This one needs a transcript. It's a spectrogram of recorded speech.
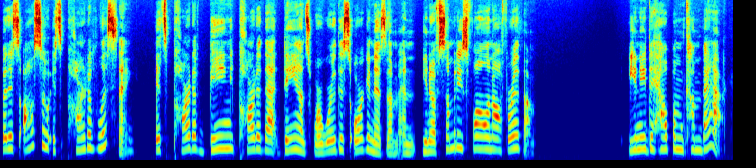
but it's also, it's part of listening it's part of being part of that dance where we're this organism and you know if somebody's fallen off rhythm you need to help them come back.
